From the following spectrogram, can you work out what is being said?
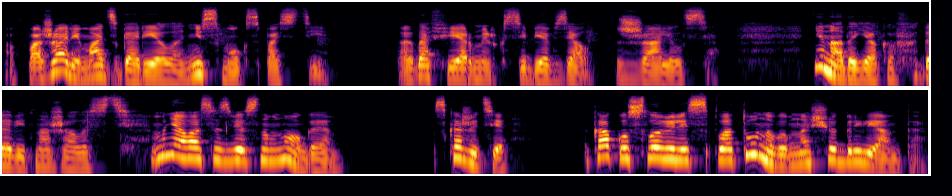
А в пожаре мать сгорела, не смог спасти. Тогда фермер к себе взял, сжалился. Не надо, Яков, давить на жалость. Мне о вас известно многое. Скажите, как условились с Платоновым насчет бриллианта?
